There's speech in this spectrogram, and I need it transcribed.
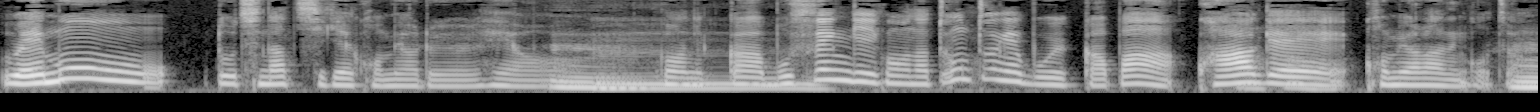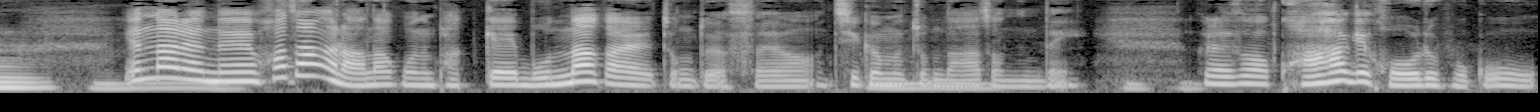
외모 도 지나치게 검열을 해요. 음. 그러니까 못생기거나 뚱뚱해 보일까봐 과하게 검열하는 거죠. 음. 음. 옛날에는 화장을 안 하고는 밖에 못 나갈 정도였어요. 지금은 좀 음. 나아졌는데. 음. 그래서 과하게 거울을 보고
